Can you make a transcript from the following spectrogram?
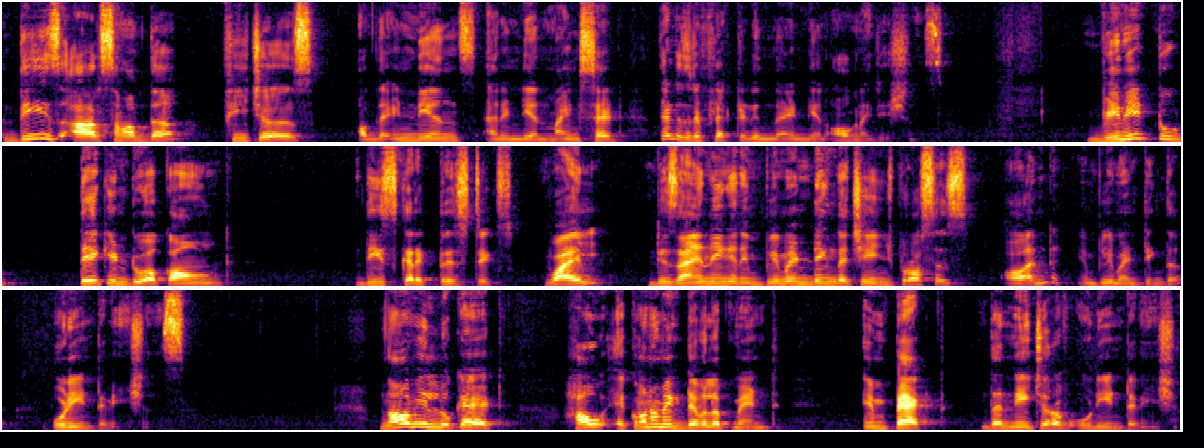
these are some of the features of the Indians and Indian mindset that is reflected in the Indian organizations. We need to take into account these characteristics while designing and implementing the change process and implementing the OD interventions. Now, we will look at how economic development impact the nature of OD intervention.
